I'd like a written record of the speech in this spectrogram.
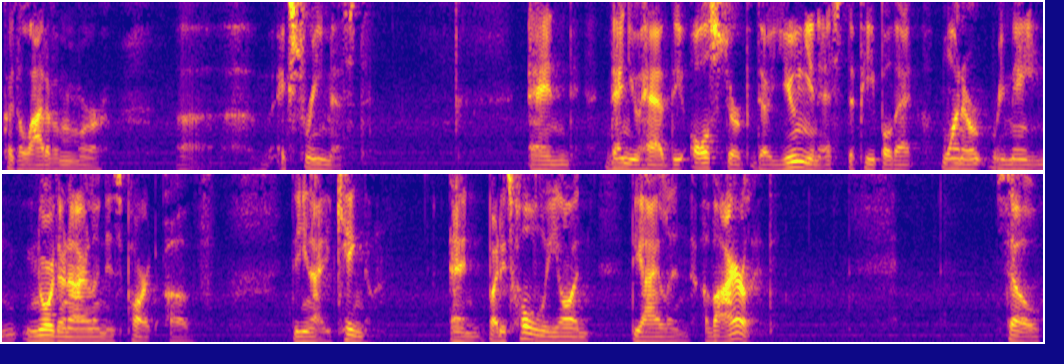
because a lot of them are uh, extremist. And then you have the Ulster, the Unionists, the people that want to remain. Northern Ireland is part of the United Kingdom, and but it's wholly on the island of Ireland. So,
